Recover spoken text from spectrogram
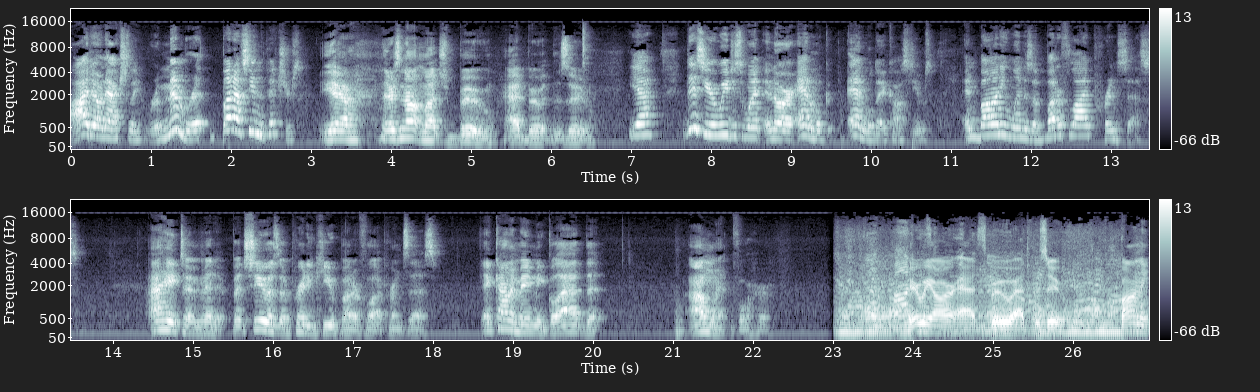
I don't actually remember it, but I've seen the pictures. Yeah, there's not much boo at Boo at the Zoo. Yeah, this year we just went in our animal animal day costumes, and Bonnie went as a butterfly princess. I hate to admit it, but she was a pretty cute butterfly princess. It kind of made me glad that I went for her. Here we are at Boo at the Zoo. Bonnie.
